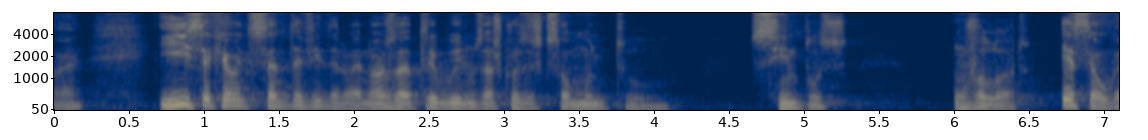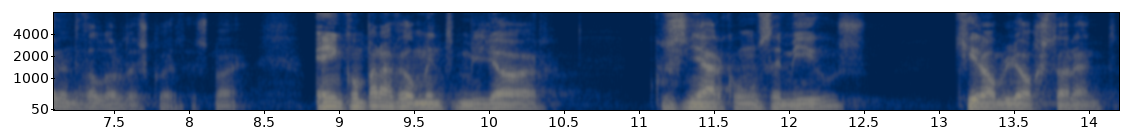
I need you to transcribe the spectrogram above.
é? E isso é que é o interessante da vida, não é? Nós atribuirmos às coisas que são muito simples um valor. Esse é o grande valor das coisas, não é? É incomparavelmente melhor cozinhar com uns amigos que ir ao melhor restaurante.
